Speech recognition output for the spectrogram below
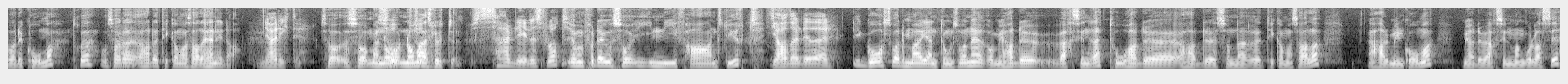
var det korma, tror jeg, og så hadde, hadde jeg tikka masala igjen i dag. Ja, riktig. Så, så, men nå, Så- nå må jeg slutte. Særdeles flott. Ja, men for det er jo så inn i faen styrt. Ja, det er det der. I går så var det mer og jentung som var nede, og vi hadde hver sin rett. Hun hadde, hadde sånn der tikka masala, jeg hadde min korma, vi hadde hver sin mangolassi,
